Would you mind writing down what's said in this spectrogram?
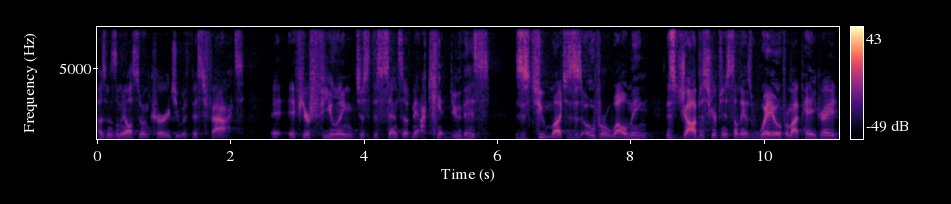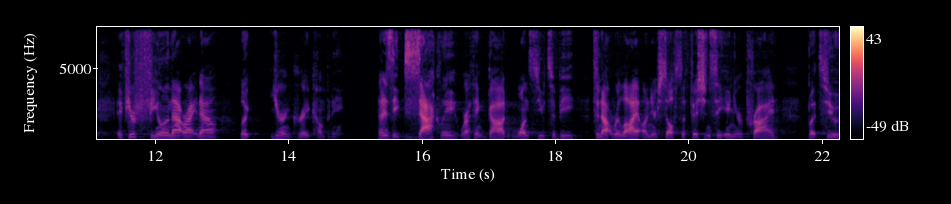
Husbands, let me also encourage you with this fact. If you're feeling just this sense of, man, I can't do this, this is too much, this is overwhelming, this job description is something that's way over my pay grade. If you're feeling that right now, look, you're in great company. That is exactly where I think God wants you to be, to not rely on your self sufficiency and your pride, but to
